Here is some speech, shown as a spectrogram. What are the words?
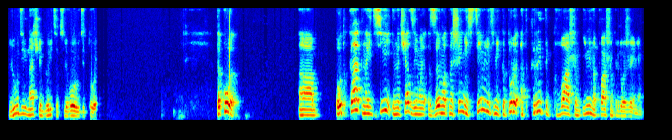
люди начали говорить о целевой аудитории. Так вот, а, вот как найти и начать взаимо взаимоотношения с теми людьми, которые открыты к вашим, именно к вашим предложениям.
